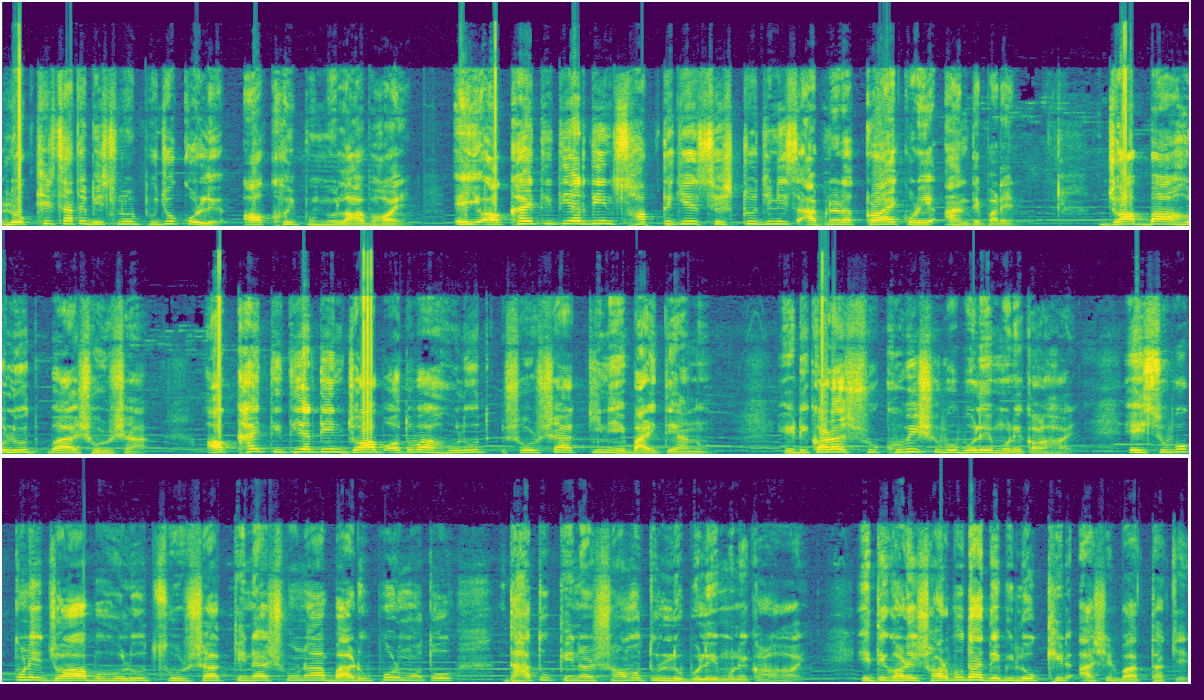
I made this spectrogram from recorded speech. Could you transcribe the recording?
লক্ষ্মীর সাথে বিষ্ণুর পুজো করলে অক্ষয় পুণ্য লাভ হয়। এই অক্ষয় তৃতীয়ার দিন সব থেকে শ্রেষ্ঠ জিনিস আপনারা ক্রয় করে আনতে পারেন। জব বা হলুদ বা সরষা। অক্ষয় তৃতীয়ার দিন জব অথবা হলুদ, সরষা কিনে বাড়িতে আনুন। এটি করা সু- খুবই শুভ বলে মনে করা হয়। এই শুভক্ষণে জব, হলুদ, সরষা কেনা সোনা বা রূপোর মতো ধাতু কেনার সমতুল্য বলে মনে করা হয়। এতে ঘরে সর্বদা দেবী লক্ষ্মীর আশীর্বাদ থাকে।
